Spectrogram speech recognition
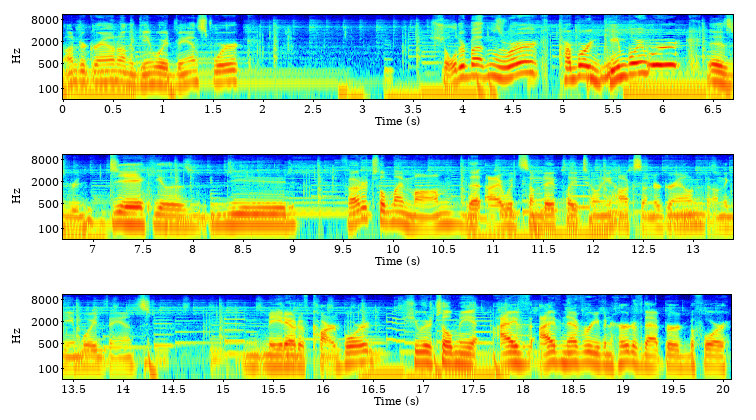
Underground on the Game Boy Advanced work, shoulder buttons work, cardboard Game Boy work? Is ridiculous, dude. If I would have told my mom that I would someday play Tony Hawk's Underground on the Game Boy Advanced, made out of cardboard, she would have told me I've I've never even heard of that bird before.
